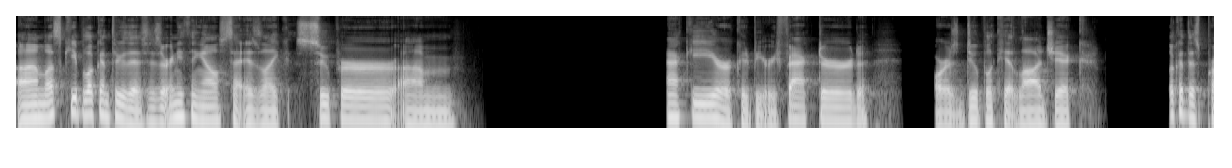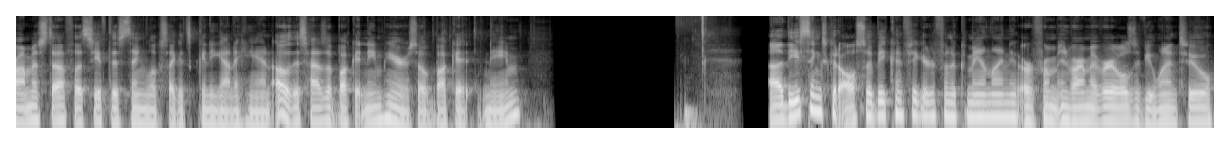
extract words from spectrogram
Um, let's keep looking through this. Is there anything else that is like super um, hacky or could be refactored or is duplicate logic? Look at this promise stuff. Let's see if this thing looks like it's getting out of hand. Oh, this has a bucket name here. So bucket name. Uh, these things could also be configured from the command line or from environment variables if you wanted to.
